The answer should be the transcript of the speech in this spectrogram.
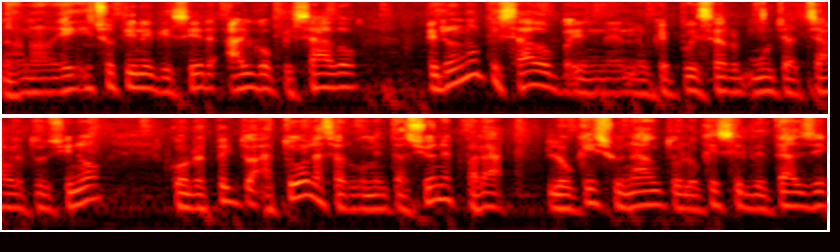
No, no, eso tiene que ser algo pesado, pero no pesado en, lo que puede ser mucha charla, sino con respecto a todas las argumentaciones para lo que es un auto, lo que es el detalle.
